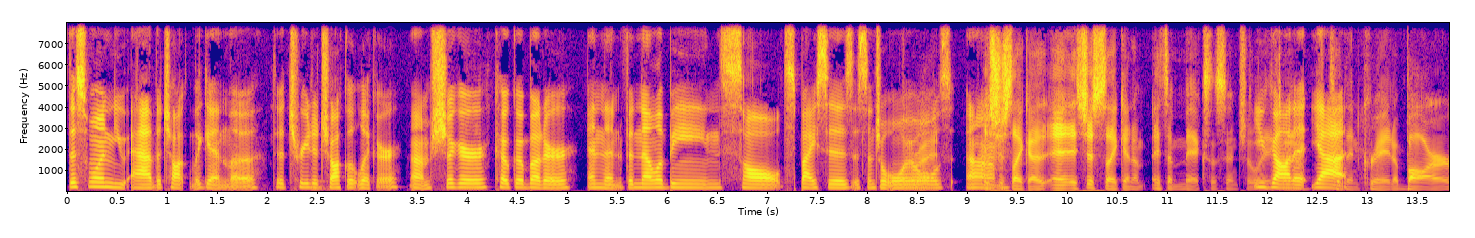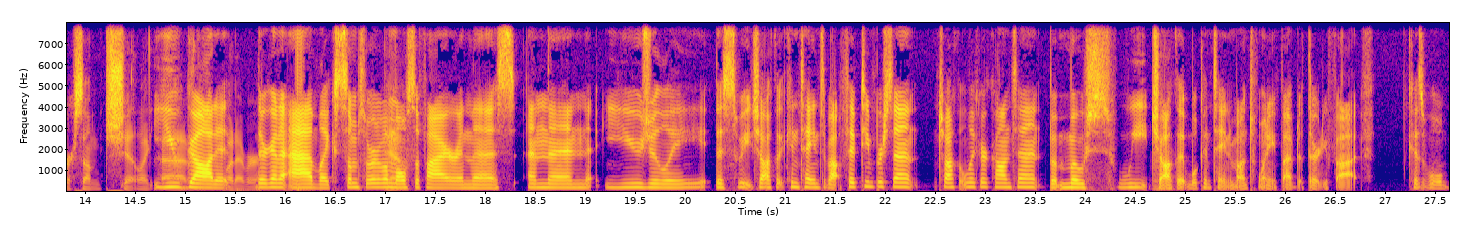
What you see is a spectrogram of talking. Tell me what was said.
This one you add the chocolate again, the the treated chocolate liquor, um, sugar, cocoa butter, and then vanilla beans, salt, spices, essential oils. Um, it's just like a it's just like an it's a mix essentially. You got to- it, yeah. To then create a bar or some shit like that. You got it. Whatever. They're gonna add like some sort of Yeah. emulsifier in this, and then usually the sweet chocolate contains about fifteen percent chocolate liquor content, but most sweet Mm. chocolate will contain about twenty five to thirty five. Because we'll,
